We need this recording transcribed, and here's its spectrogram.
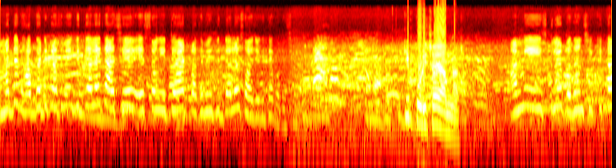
আমাদের ভাবঘাটি প্রাথমিক বিদ্যালয় তো আছে এর সঙ্গে ইতিহাস প্রাথমিক বিদ্যালয় সহযোগিতা করেছে। কি পরিচয় আপনার? আমি এই স্কুলের প্রধান শিক্ষিকা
